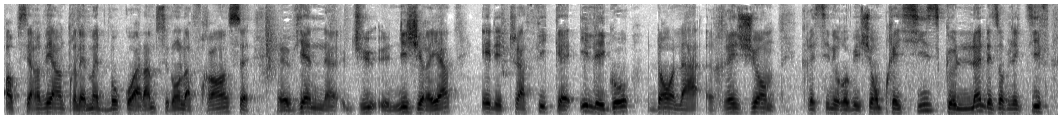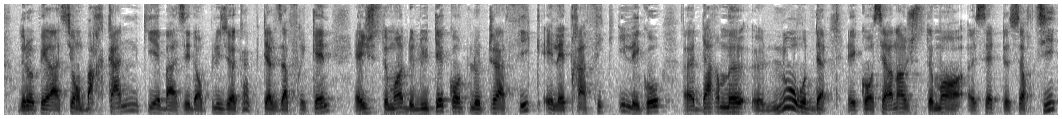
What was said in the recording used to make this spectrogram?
observées entre les mains de Boko Haram selon la France euh, viennent du Nigeria et des trafics illégaux dans la région. Christine Robichon précise que l'un des objectifs de l'opération Barkhane, qui est basée dans plusieurs capitales africaines, est justement de lutter contre le trafic et les trafics illégaux euh, d'armes lourdes. Et concernant justement cette sortie,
